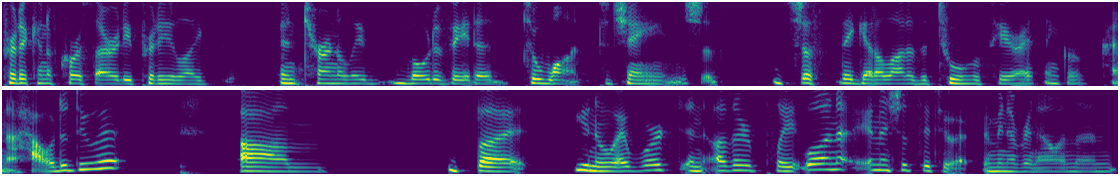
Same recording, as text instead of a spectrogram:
Pritikin, of course, already pretty like internally motivated to want to change. It's, it's just they get a lot of the tools here, I think, of kind of how to do it. Um, but you know, I worked in other places. Well, and and I should say too, I mean, every now and then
